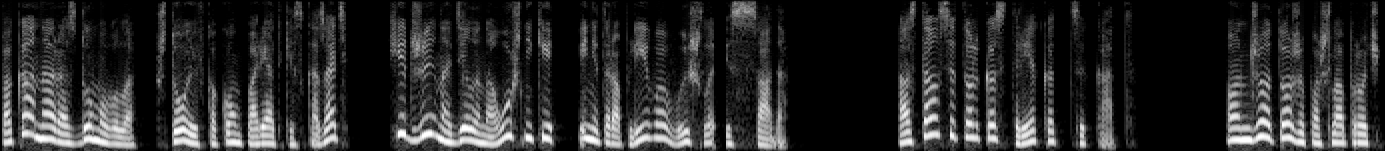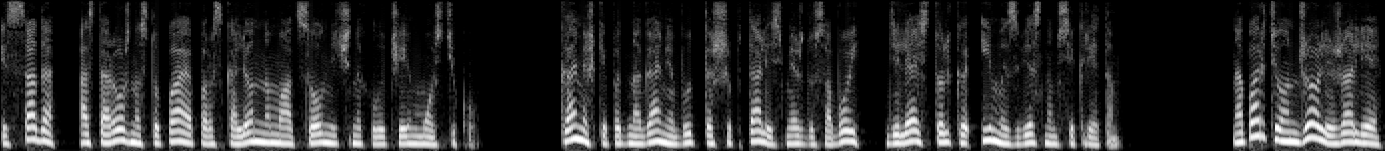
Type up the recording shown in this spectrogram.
Пока она раздумывала, что и в каком порядке сказать, Хиджи надела наушники и неторопливо вышла из сада. Остался только стрекот цикад. Онджо тоже пошла прочь из сада, осторожно ступая по раскаленному от солнечных лучей мостику. Камешки под ногами будто шептались между собой, делясь только им известным секретом. На парте Онджо лежали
